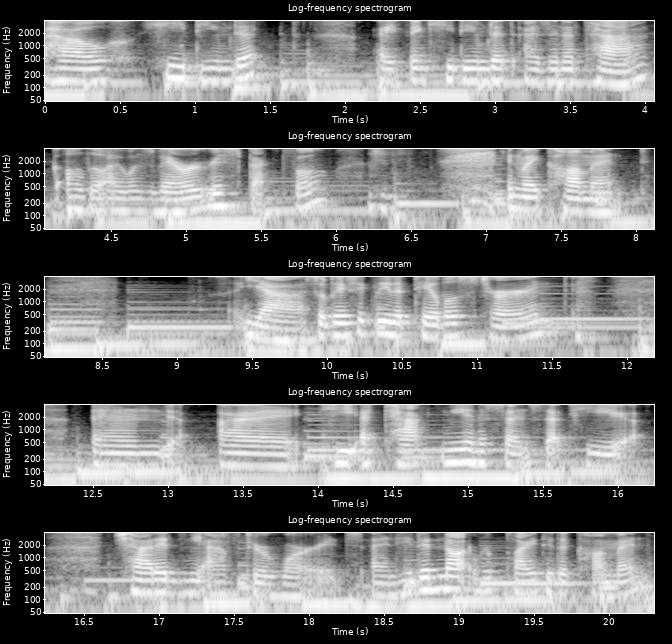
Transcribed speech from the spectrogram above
how he deemed it. I think he deemed it as an attack, although I was very respectful in my comment yeah, so basically the tables turned and I he attacked me in a sense that he chatted me afterwards and he did not reply to the comment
